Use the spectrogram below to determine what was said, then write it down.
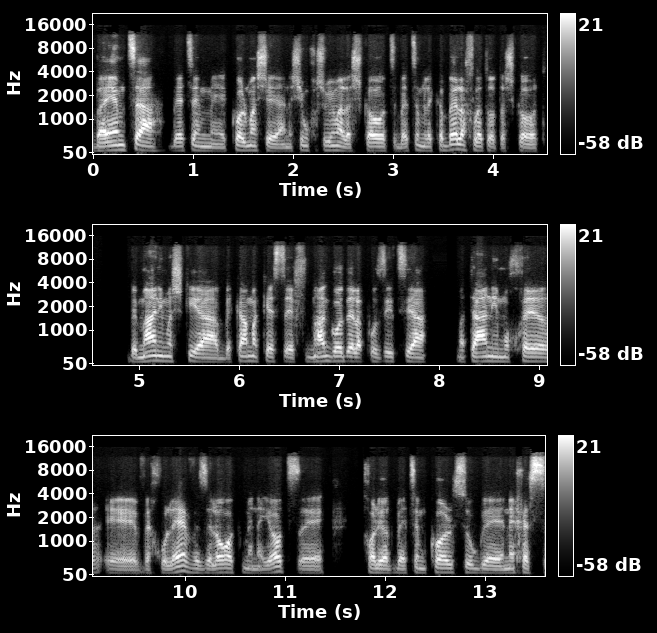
באמצע בעצם אה, כל מה שאנשים חושבים על השקעות זה בעצם לקבל החלטות השקעות, במה אני משקיע, בכמה כסף, מה גודל הפוזיציה, מתי אני מוכר אה, וכולי, וזה לא רק מניות, זה יכול להיות בעצם כל סוג אה, נכס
